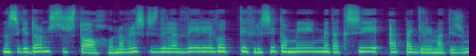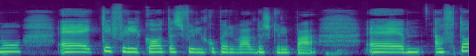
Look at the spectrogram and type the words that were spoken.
να συγκεντρώνεις στο στόχο. Να βρίσκεις δηλαδή λίγο τη χρυσή τομή μεταξύ επαγγελματισμού ε, και φιλικότητας, φιλικού περιβάλλοντος κλπ. Ε, αυτό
